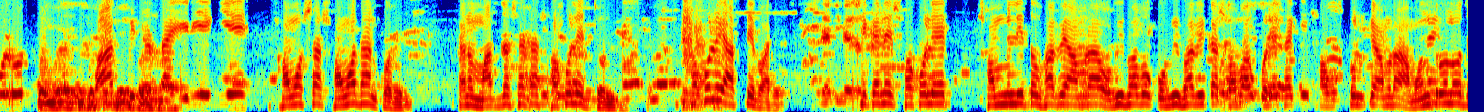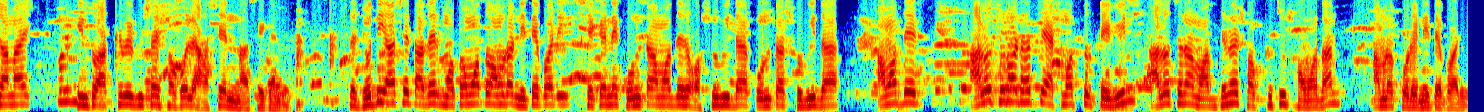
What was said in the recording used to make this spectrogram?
বলুন বাদ বিতরণটা এড়িয়ে গিয়ে সমস্যার সমাধান করুন। কেন মাদ্রাসাটা সকলের জন্য সকলেই আসতে পারে। সেখানে সকলের সম্মিলিতভাবে আমরা অভিভাবক অভিভাবিকা সভাও করে থাকি সকলকে আমরা আমন্ত্রণও জানাই কিন্তু আক্ষেপের বিষয় সকলে আসেন না সেখানে। তো যদি আসে, তাদের মতামত আমরা নিতে পারি। সেখানে কোনটা আমাদের অসুবিধা, কোনটা সুবিধা? আমাদের আলোচনাটা হচ্ছে একমাত্র টেবিল। আলোচনার মাধ্যমে সবকিছু সমাধান আমরা করে নিতে পারি।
